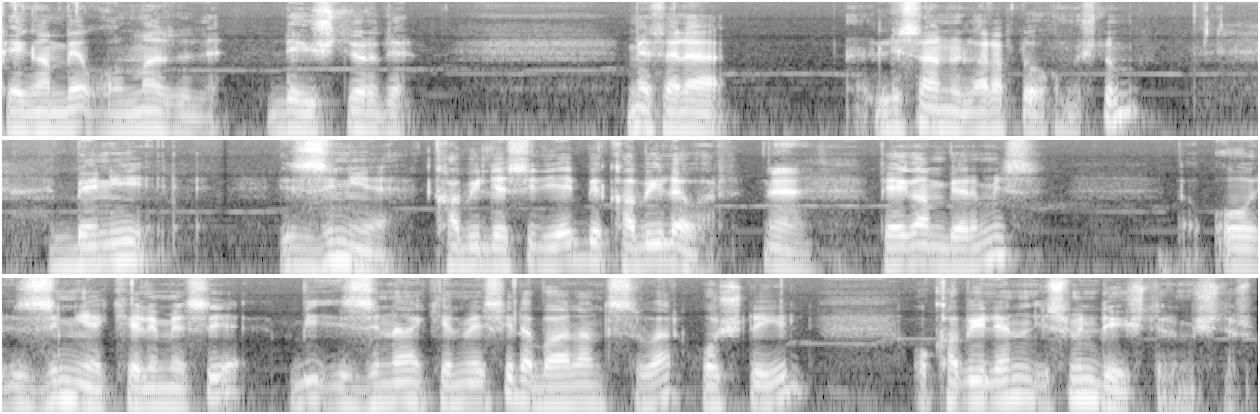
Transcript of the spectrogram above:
Peygamber olmaz dedi. Değiştirdi. Mesela Lisanül Arap'ta okumuştum. Beni Zinye kabilesi diye bir kabile var. Evet. Peygamberimiz o Zinye kelimesi bir zina kelimesiyle bağlantısı var. Hoş değil. O kabilenin ismini değiştirmiştir.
